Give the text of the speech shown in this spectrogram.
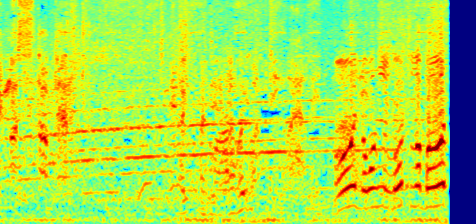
We must stop them. เฮ้ยมันมาแล้วเฮ้ย What do you have in โอ้ยระวังรถระเบิด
